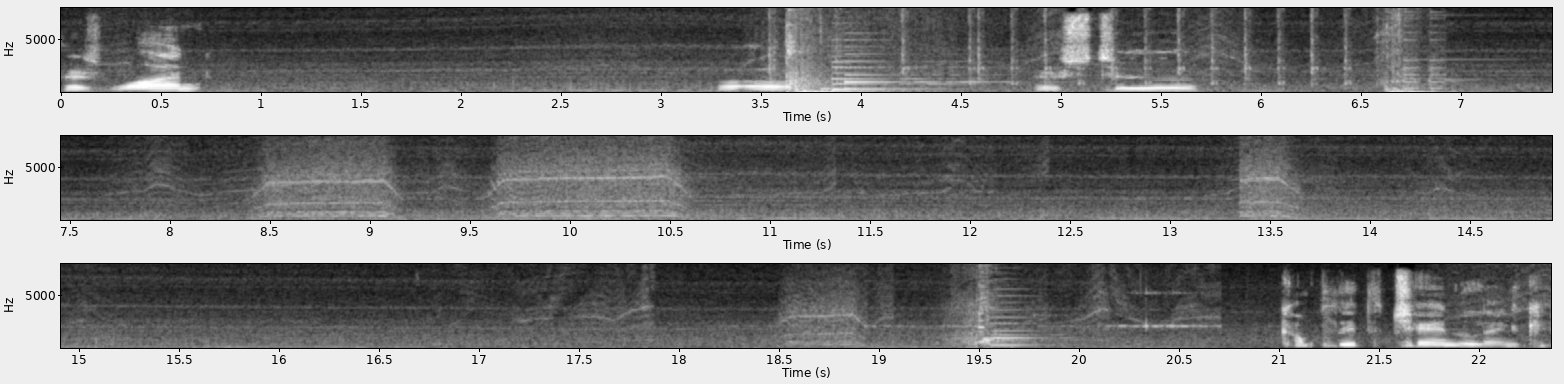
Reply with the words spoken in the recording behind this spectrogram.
There's one. There's two. Complete the chain link.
